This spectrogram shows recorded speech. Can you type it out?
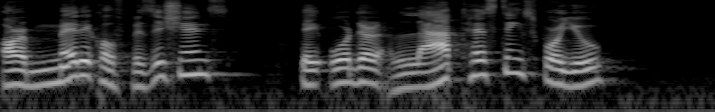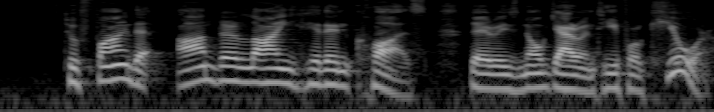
Our medical physicians, they order lab testings for you to find the underlying hidden cause. There is no guarantee for cure.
